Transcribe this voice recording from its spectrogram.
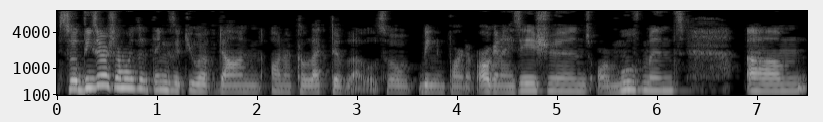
so these are some of the things that you have done on a collective level. So being part of organizations or movements. Um,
